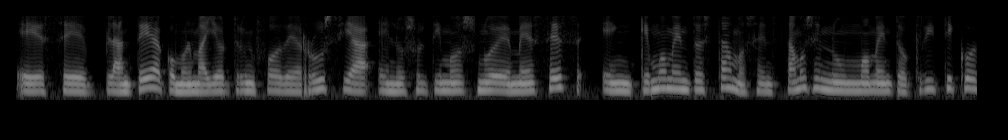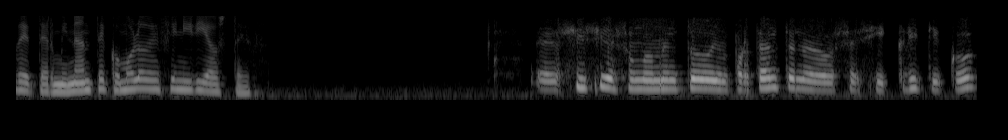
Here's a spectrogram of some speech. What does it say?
Eh, se plantea como el mayor triunfo de Rusia en los últimos nueve meses. ¿En qué momento estamos? ¿Estamos en un momento crítico, determinante? ¿Cómo lo definiría usted? Eh, sí, sí, es un momento importante, no sé si crítico,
